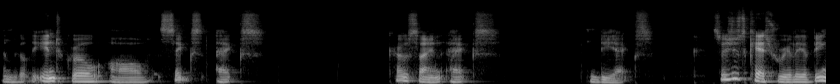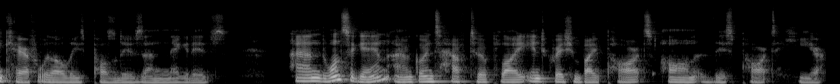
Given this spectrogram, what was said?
then we've got the integral of 6x cosine x dx. So it's just a case really of being careful with all these positives and negatives. And once again, I'm going to have to apply integration by parts on this part here.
